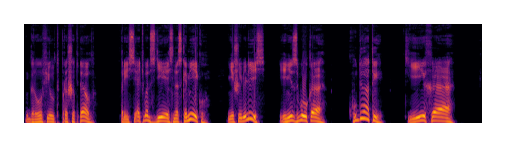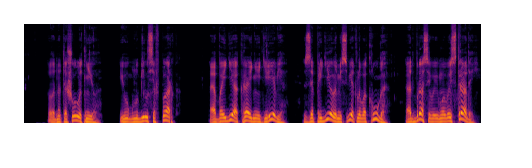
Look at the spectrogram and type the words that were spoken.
Грофилд прошептал «Присядь вот здесь, на скамейку, не шевелись и ни звука». «Куда ты?» «Тихо!» Он отошел от нее и углубился в парк. Обойдя крайние деревья, за пределами светлого круга, отбрасываемого эстрадой.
